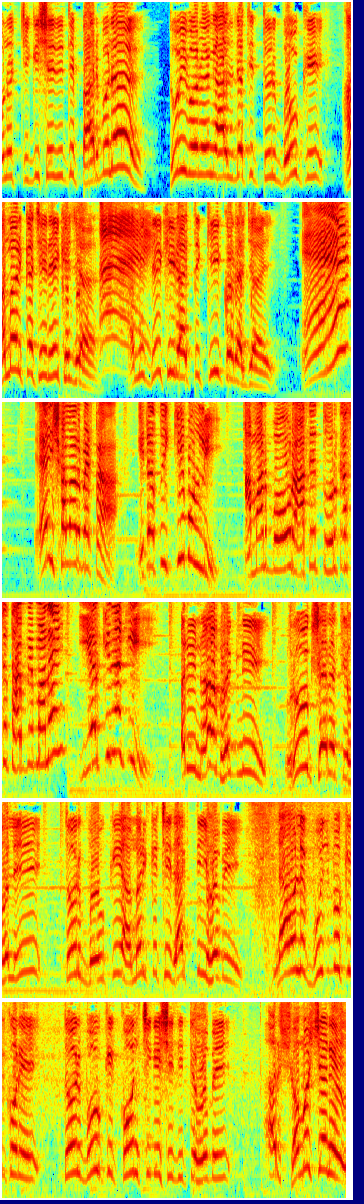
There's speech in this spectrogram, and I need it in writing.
কোনো চিকিৎসা দিতে পারব না? তুই বরং আজ রাতে তোর বউকে আমার কাছে রেখে যা। আমি দেখি রাতে কি করা যায়। এই শালার বেটা এটা তুই কি বললি? আমার বউ রাতে তোর কাছে থাকবে মানে? ইয়ার কি নাকি? আরে না ভাগ্নে রোগ সারাতে হলে তোর বউকে আমার কাছে রাখতেই হবে। না হলে বুঝব কি করে তোর বউকে কোন চিকিৎসা দিতে হবে? আর সমস্যা নেই।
